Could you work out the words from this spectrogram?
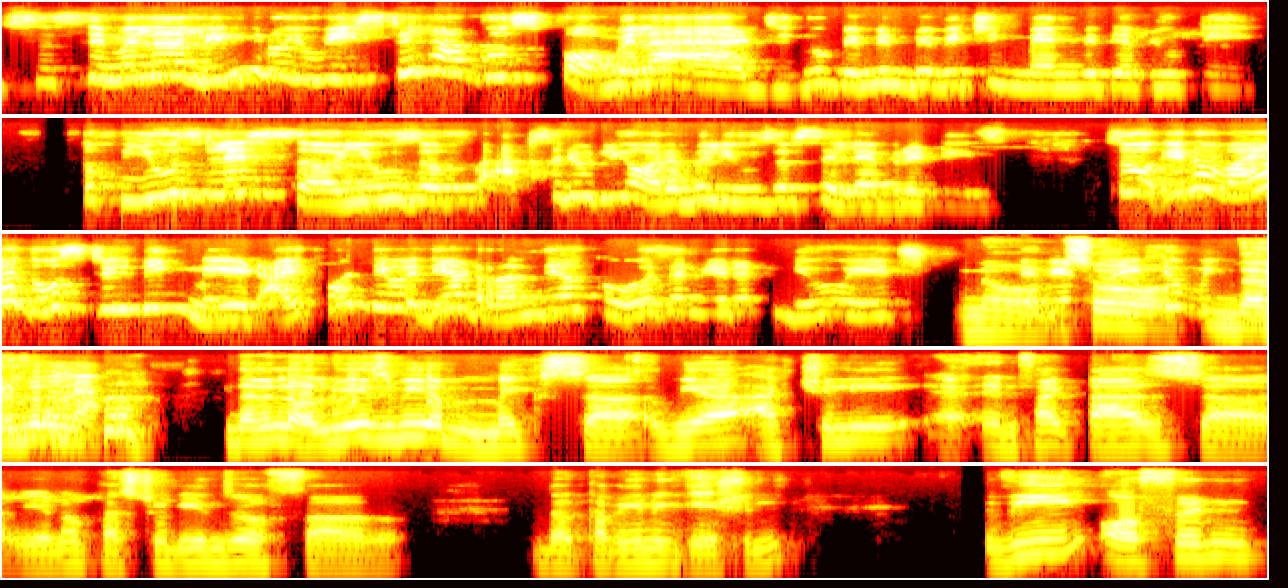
So similarly, you know, we still have those formula ads, you know, women bewitching men with their beauty. The useless uh, use of absolutely horrible use of celebrities. So, you know, why are those still being made? I thought they were, they had run their course and we're at new age. No, so there will, there will always be a mix. Uh, we are actually, uh, in fact, as, uh, you know, custodians of uh, the communication, we often,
